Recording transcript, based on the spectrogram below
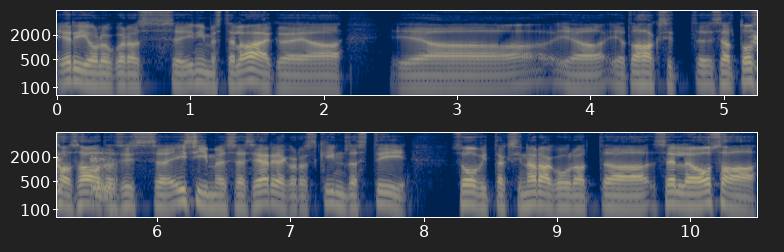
eriolukorras inimestel aega ja ja, ja, ja tahaksid sealt osa saada, siis esimeses järjekorras kindlasti soovitaksin ära kuulata selle osa,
